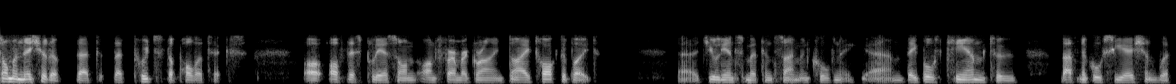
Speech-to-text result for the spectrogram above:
some initiative that that puts the politics of, of this place on on firmer ground. Now, I talked about uh, Julian Smith and Simon Coveney. Um, they both came to that negotiation with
